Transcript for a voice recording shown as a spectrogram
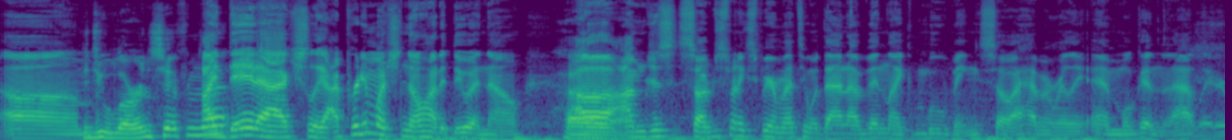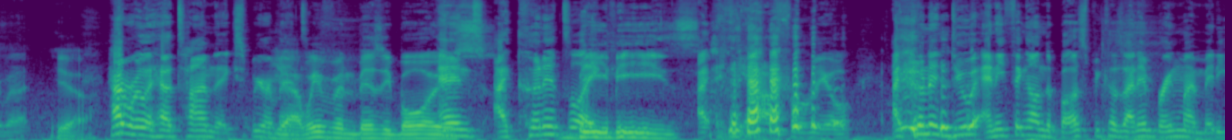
Um, Did you learn shit from that? I did actually. I pretty much know how to do it now. Uh, yeah. I'm just so I've just been experimenting with that, and I've been like moving, so I haven't really, and we'll get into that later, but Yeah. haven't really had time to experiment. Yeah. We've been busy boys. and I couldn't like, BBs. I, yeah, for real. I couldn't do anything on the bus because I didn't bring my MIDI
